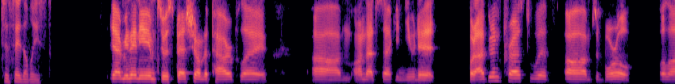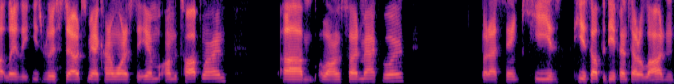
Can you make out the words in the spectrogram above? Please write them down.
to say the least. Yeah, I mean they need him to, especially on the power play, um, on that second unit. But I've been impressed with um, Zboril a lot lately. He's really stood out to me. I kind of want to see him on the top line um, alongside McAvoy. But I think he's he's helped the defense out a lot, and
